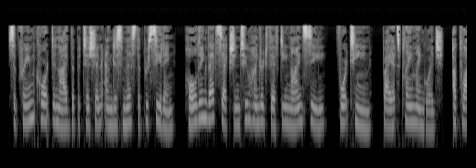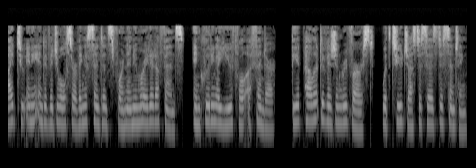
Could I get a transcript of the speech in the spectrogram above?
Supreme Court denied the petition and dismissed the proceeding, holding that Section 259C, 14, by its plain language, applied to any individual serving a sentence for an enumerated offense, including a youthful offender. The appellate division reversed, with two justices dissenting.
